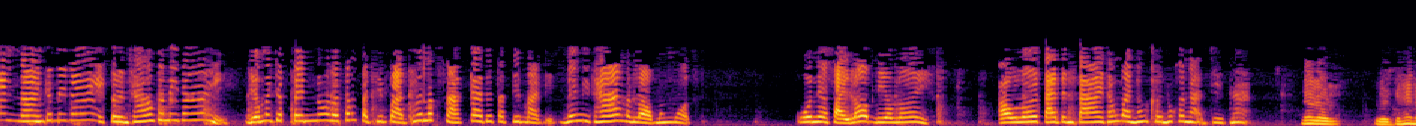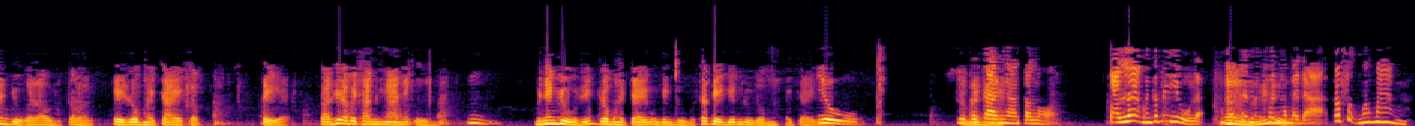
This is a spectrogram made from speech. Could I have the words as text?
นั่งนานก็ไม่ได้ ตื่นเช้าก็ไม่ได้ เดี๋ยวมันจะเป็นโน่นเราต้องปฏิบัติเพื่อรักษากายไปปฏิบัติอีกไม่มีทางมันหลอกมึงหมดกูเนี่ยใส่รอบเดียวเลย เอาเลยตายเป็นตายทั้งวันทั้งคืนทุกขณะจิตน่ะแล้วเราเราจะให้มันอยู่กับเราอยู่ตลอดเออลมหายใจกับเตะตอนที่เราไปทำงานอย่างอื่นอืมมันยังอยู่ดิลมหายใจมันยังอยู่สติยังอยู่ลมหายใจเลอยู่ อยู่กับการงานตลอดตอนแรกมันก็ไม่อยู่แหละมันก็เป็นเหมือนคนธรรมดา ก็ฝึกมากๆอะ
